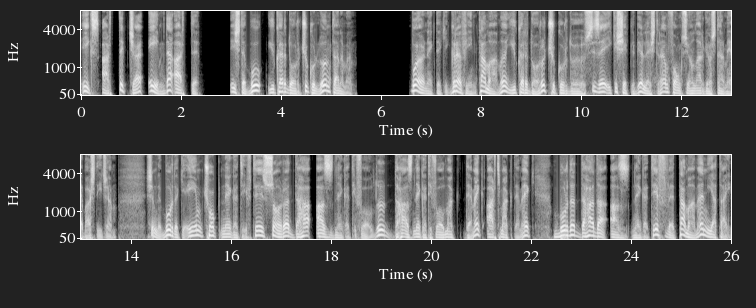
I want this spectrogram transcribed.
x arttıkça eğim de arttı. İşte bu yukarı doğru çukurluğun tanımı. Bu örnekteki grafiğin tamamı yukarı doğru çukurdu. Size iki şekli birleştiren fonksiyonlar göstermeye başlayacağım. Şimdi buradaki eğim çok negatifti, sonra daha az negatif oldu. Daha az negatif olmak demek, artmak demek. Burada daha da az negatif ve tamamen yatay.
